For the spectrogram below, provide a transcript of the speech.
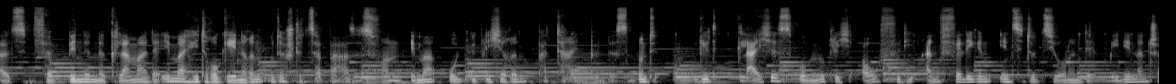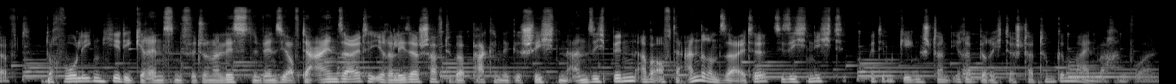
als verbindende Klammer der immer heterogeneren Unterstützerbasis von immer unüblicheren Parteienbündnissen. Und gilt Gleiches womöglich auch für die anfälligen Institutionen der Medienlandschaft? Doch wo liegen hier die Grenzen für Journalisten, wenn sie auf der einen Seite ihre Leserschaft über packende Geschichten an sich binden, aber auf der anderen Seite sie sich nicht mit dem Gegenstand ihrer Berichterstattung gemein machen wollen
